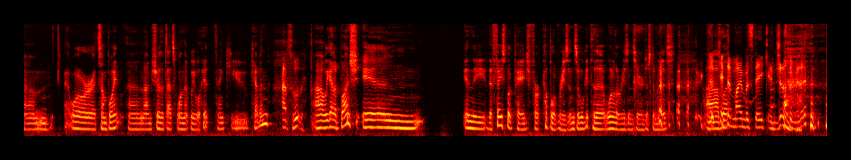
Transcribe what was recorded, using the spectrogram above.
Um, or at some point, and I'm sure that that's one that we will hit. Thank you, Kevin. Absolutely. Uh, we got a bunch in in the, the Facebook page for a couple of reasons, and we'll get to the, one of the reasons here in just a minute. Uh, Get but- to my mistake in just a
